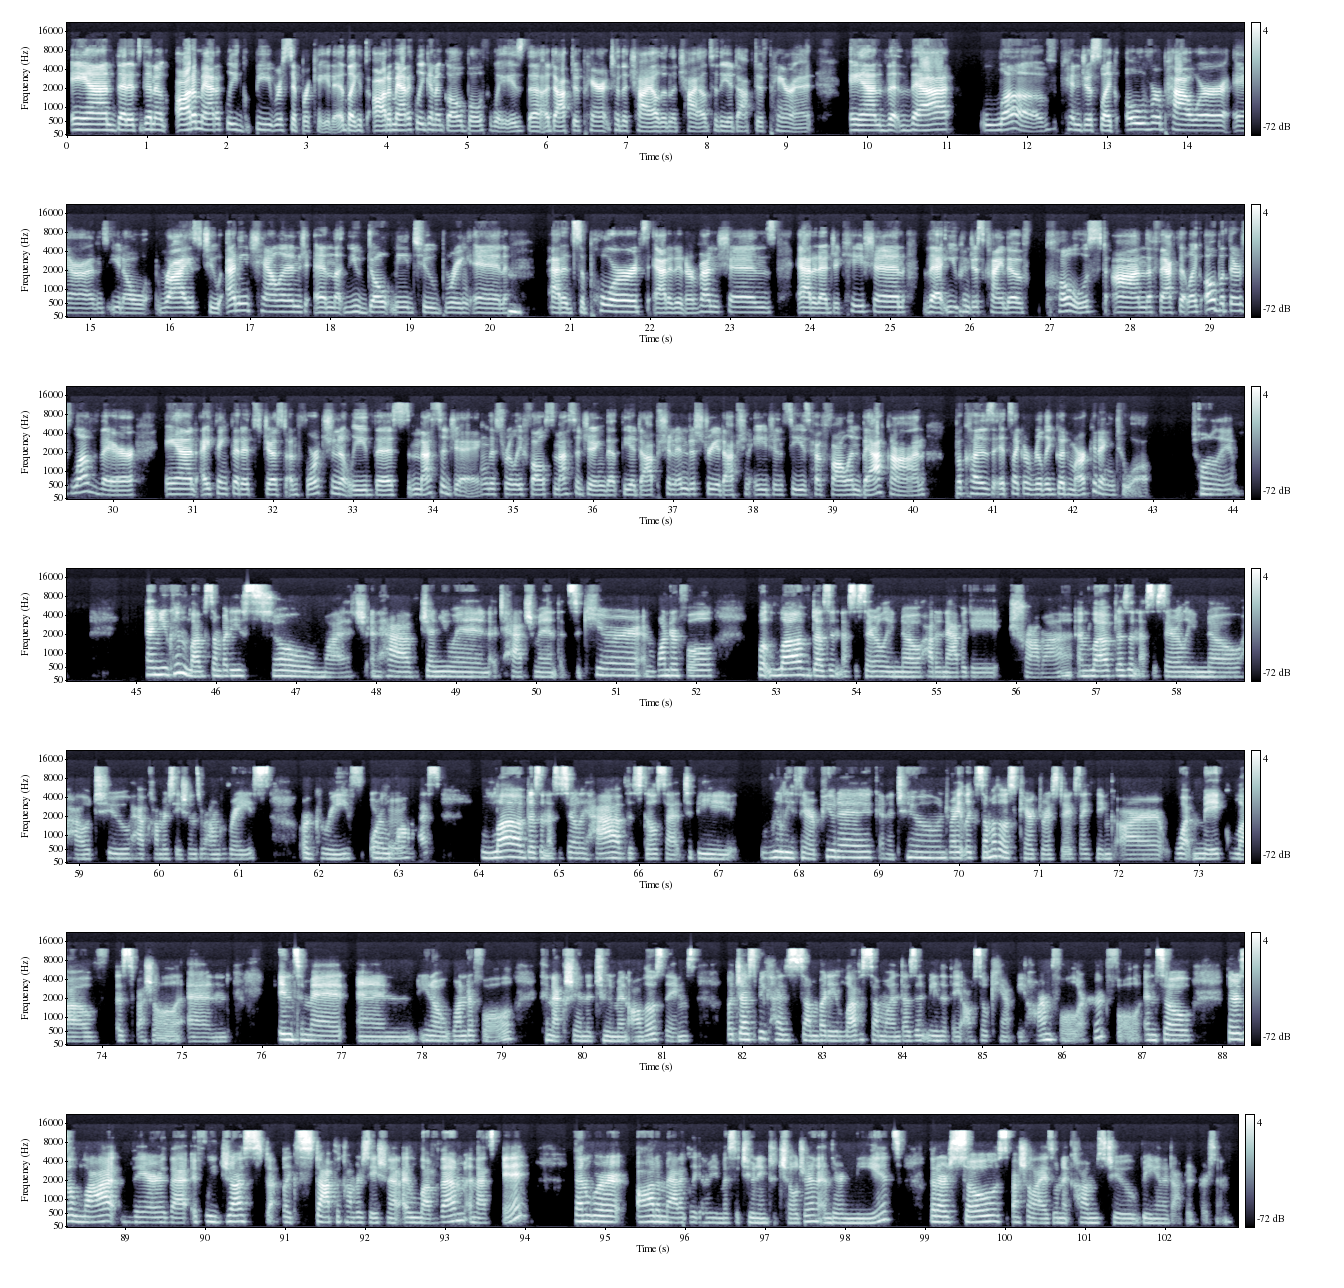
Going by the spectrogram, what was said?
and that it's going to automatically be reciprocated. Like it's automatically going to go both ways the adoptive parent to the child and the child to the adoptive parent. And that that love can just like overpower and you know rise to any challenge and that you don't need to bring in mm added supports, added interventions, added education that you can just kind of coast on the fact that, like, oh, but there's love there. And I think that it's just unfortunately this messaging, this really false messaging that the adoption industry, adoption agencies have fallen back on because it's like a really good marketing tool. Totally. And you can love somebody so much and have genuine attachment that's secure and wonderful. But love doesn't necessarily know how to navigate trauma, and love doesn't necessarily know how to have conversations around race or grief or mm-hmm. loss. love doesn't necessarily have the skill set to be really therapeutic and attuned, right? Like some of those characteristics, I think, are what make love a special and intimate and, you know, wonderful connection, attunement, all those things. But just because somebody loves someone doesn't mean that they also can't be harmful or hurtful. And so there's a lot there that if we just like stop the conversation at I love them and that's it, then we're automatically going to be misattuning to children and their needs that are so specialized when it comes to being an adopted person.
